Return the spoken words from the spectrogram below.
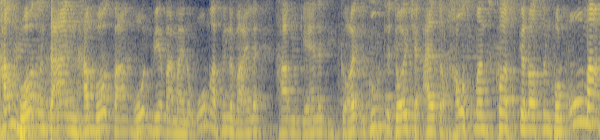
Hamburg und da in Hamburg war, wohnten wir bei meiner Oma für eine Weile, haben gerne die gute deutsche alte Hausmannskost genossen von Oma.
